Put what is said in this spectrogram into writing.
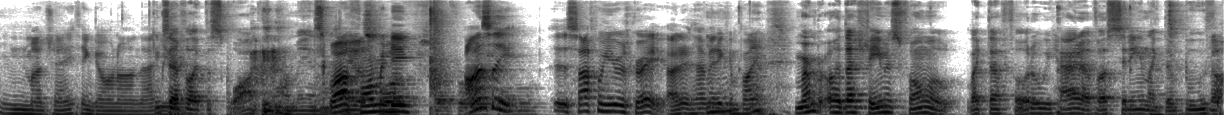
much anything going on that Except year. for like the squad forming. Squad Yeah, forming, dude. Honestly, sophomore year was great. I didn't have any Mhm. complaints. Remember uh, that famous photo, like that photo we had of us sitting in like the booth The at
